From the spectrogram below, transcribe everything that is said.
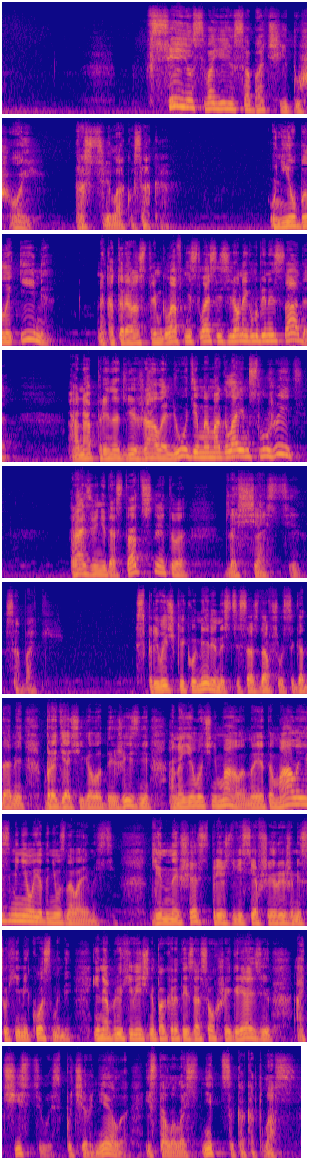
Всею своей собачьей душой расцвела Кусака. У нее было имя, на которое она стремглав неслась из зеленой глубины сада. Она принадлежала людям и могла им служить. Разве недостаточно этого для счастья собаки? С привычкой к умеренности, создавшегося годами бродячей голодной жизни, она ела очень мало, но это мало изменило ее до неузнаваемости. Длинная шерсть, прежде висевшая рыжими сухими космами, и на брюхе вечно покрытой засохшей грязью, очистилась, почернела и стала лосниться, как атлас.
